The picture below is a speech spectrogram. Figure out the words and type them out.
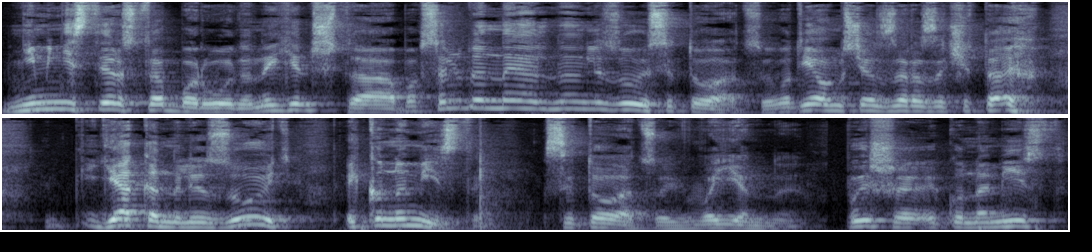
Ні Міністерство оборони, ні Генштаб абсолютно не аналізує ситуацію. От я вам зараз зараз зачитаю, як аналізують економісти ситуацію воєнною. Пише економіст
